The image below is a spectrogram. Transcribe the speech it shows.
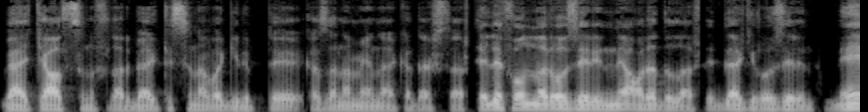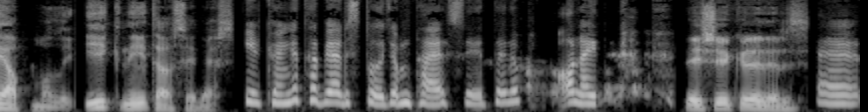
belki alt sınıflar, belki sınava girip de kazanamayan arkadaşlar telefonla Rozerin'le aradılar. Dediler ki Rozerin ne yapmalı? İlk neyi tavsiye edersin? İlk önce tabii Aristo hocamı tavsiye ederim. Onaydı. Teşekkür ederiz. Eee,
